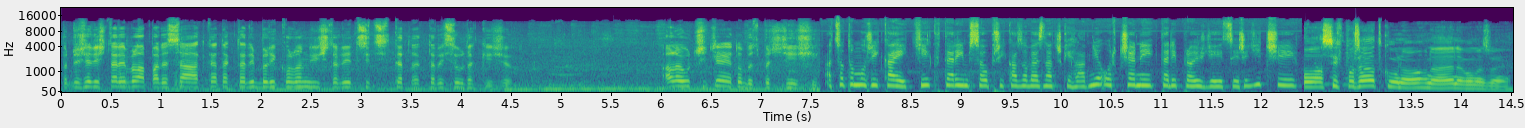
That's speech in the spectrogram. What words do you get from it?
Protože když tady byla padesátka, tak tady byly kolem, když tady je třicítka, tak tady jsou taky, že ale určitě je to bezpečnější. A co tomu říkají ti, kterým jsou příkazové značky hlavně určeny, tedy projíždějící řidiči? No, asi v pořádku, no, ne, neomezuje.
